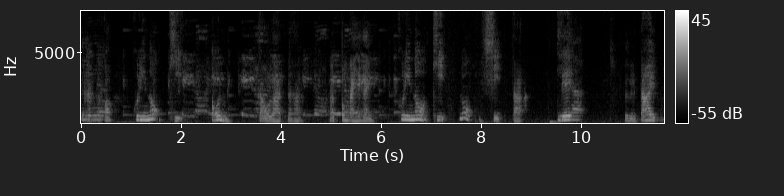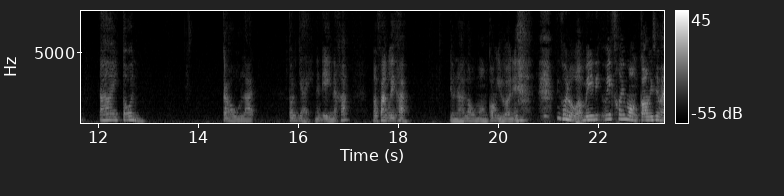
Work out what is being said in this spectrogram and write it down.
อะแล้วก็คุริโนคิต้นเกาลัดนะคะ แล้วตรงไหนยังไงคุริโนคิโนชิตะเดะหรือใต้ใต้ต้น เกาลัด ต้นใหญ่นั่นเองนะคะ มาฟังเลยค่ะ เดี๋ยวนะ เรามองกล้องอยู่ด้วยเนี่ย คนบอกว่าไม่ได้ไม่ค่อยมองกล้องใช่ไหม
